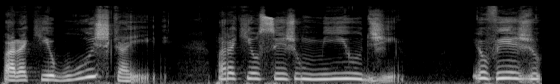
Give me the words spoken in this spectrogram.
para que eu busque a Ele, para que eu seja humilde. Eu vejo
